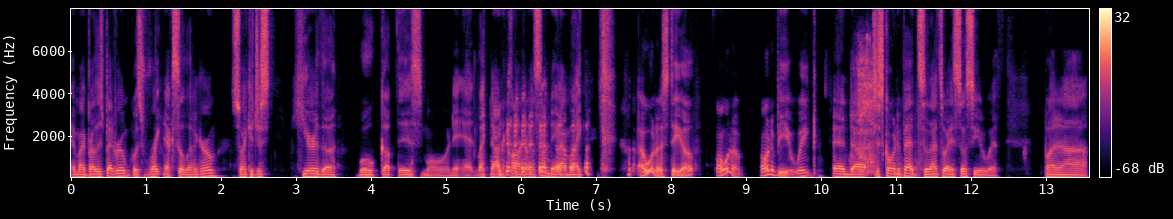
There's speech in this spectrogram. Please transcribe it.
and my brother's bedroom was right next to the living room, so I could just hear the woke up this morning at like nine o'clock on a Sunday. I'm like, I want to stay up. I want to. I want to be awake and uh, just going to bed. So that's what I associate with. But uh,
